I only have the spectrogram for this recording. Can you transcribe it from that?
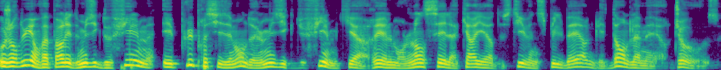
Aujourd'hui, on va parler de musique de film et plus précisément de la musique du film qui a réellement lancé la carrière de Steven Spielberg, Les Dents de la Mer, Jaws.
